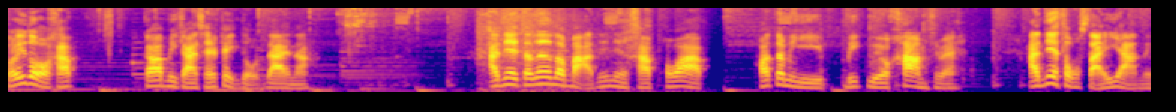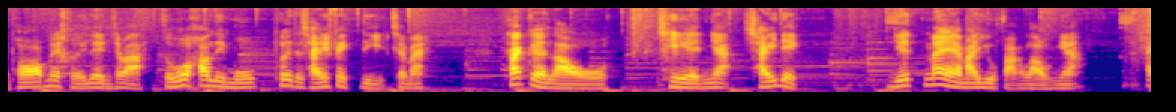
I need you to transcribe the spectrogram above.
ตัวที่โดดครับ ก็มีการใช้เฟกโดดได้นะ อันนี้จะเริ่มระบาดนิดนึงครับ เพราะว่าเขาจะมีบิ๊กเวลข้ามใช่ไหมอันนี้สงสัยอย่างนึงเพราะไม่เคยเล่นใช่ป่ะสมมติว่าเขารีมูฟเพื่อจะใช้เฟกดีใช่ไหมถ้าเกิดเราเชนเนี่ยใช้เด็กยึดแม่มาอยู่ฝั่งเราเนี้ยไอ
